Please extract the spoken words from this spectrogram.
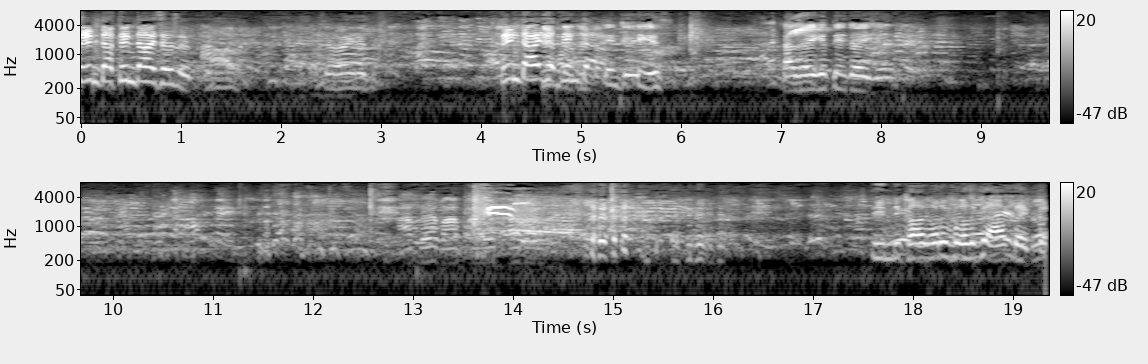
তিনটা তিনটা হয়েছে হুজুর। তিনটা হয়েছে তিনটা তিনটে। হয়ে গেছে। কাজ হয়ে গেছে তিনটে হয়ে গেছে। তিনটি খাওয়া করে বলতে আপনি একটা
